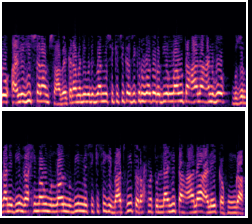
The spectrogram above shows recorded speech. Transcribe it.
تو علیہ السلام، صحابہ کرام علی مردوان میں سے کسی کا ذکر ہوا تو رضی اللہ تعالی عنہ، بزرگان دین رحمہ اللہ المبین میں سے کسی کی بات ہوئی تو رحمت اللہ تعالی علیہ کہوں گا۔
